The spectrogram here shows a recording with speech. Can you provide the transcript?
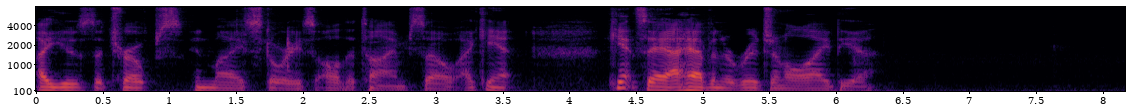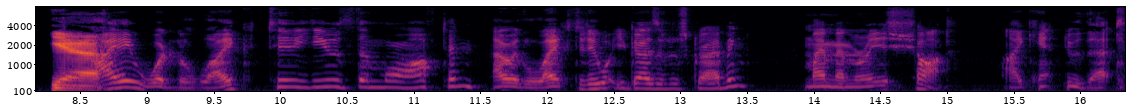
I use the tropes in my stories all the time. So I can't can't say I have an original idea. Yeah. I would like to use them more often. I would like to do what you guys are describing. My memory is shot. I can't do that.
